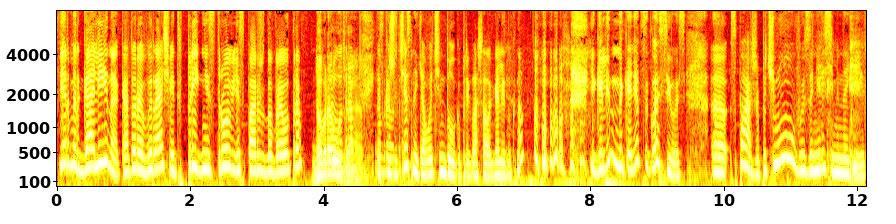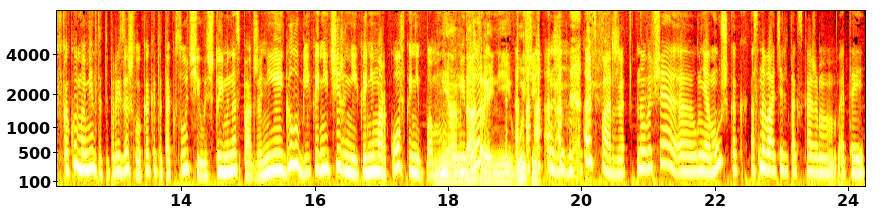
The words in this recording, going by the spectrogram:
фермер Галина, которая выращивает в Приднестровье спаржу. Доброе утро. Доброе утро. Я скажу честно, я очень долго приглашала Галину к нам. И Галина наконец согласилась. Э, Спаржа, почему вы занялись именно ей? В какой момент это произошло? Как это так случилось, что именно спаржа? Не голубика, не черника, не морковка, не пом- Не андатры, помидоры, не гуси. а спаржа. Ну, вообще, э, у меня муж, как основатель, так скажем, этой...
